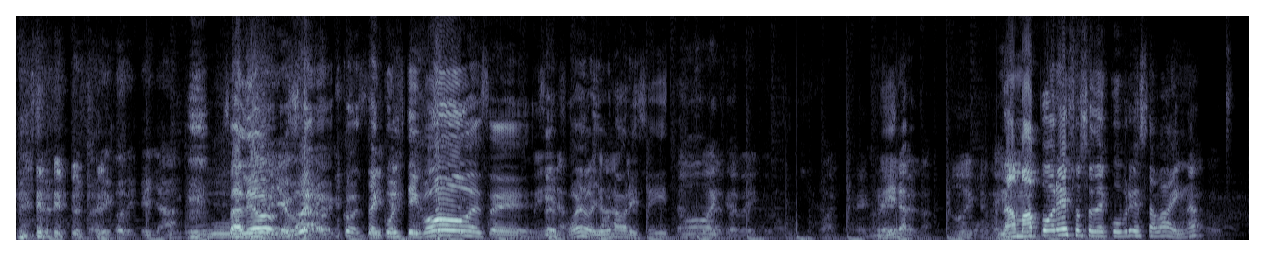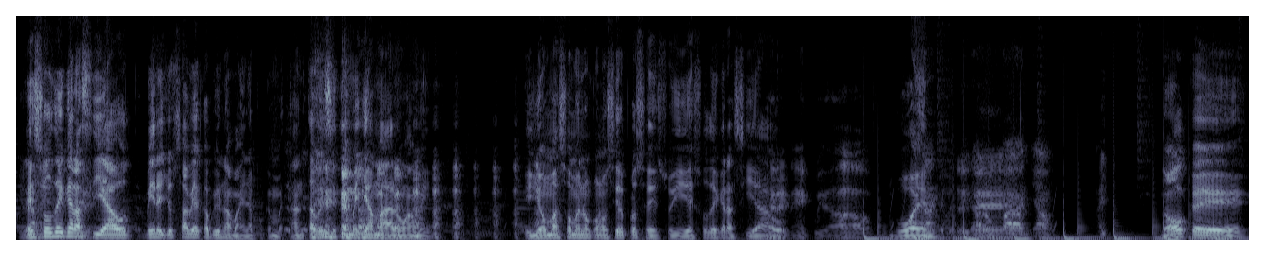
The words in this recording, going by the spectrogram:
que dijo de que ya. Uh, Salió, se, se cultivó, se, se fue, lo llevó una brisita. No, hay que-. Mira. No, hay que- Nada más por eso se descubrió esa vaina. Claro. Gente desgraciados, mire, yo sabía que había una vaina porque me- tantas veces que me llamaron a mí y yo más o menos conocí el proceso y esos quiere- desgraciados, René, cuidado. bueno, ñao. no que Eh,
